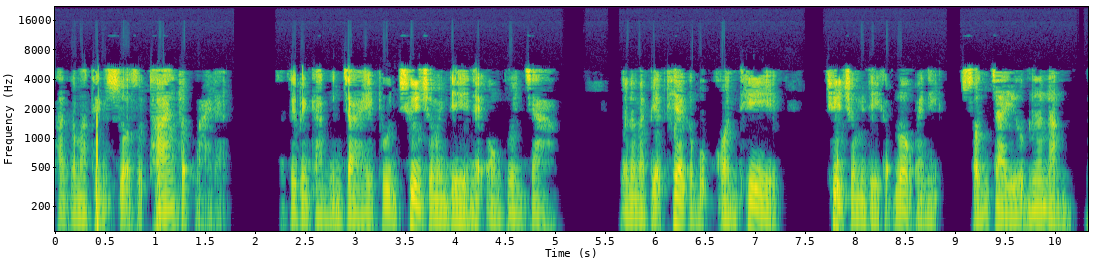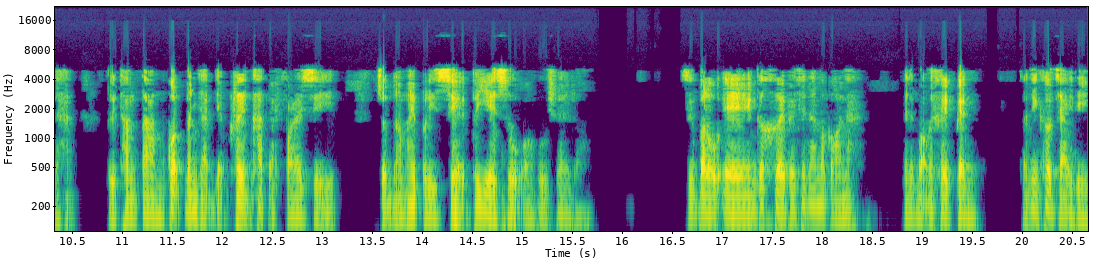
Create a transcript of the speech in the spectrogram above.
ท่านก็มาถึงส่วนสุดท้ายจดหมายแล้วที่เป็นการหนุนใจให้ผู้ชื่นชมดีในองค์พระเจ้าโดยนำมาเปรียบเทียบกับบุคคลที่ชื่นชมดีกับโลกใบนี้ สนใจอยู่เนื้อหนังนะฮะหรือทำตามกฎบัญญัติอย่างเคร่งครัดแบบฟาริสีจนทำให้ปฏิเสธพระเยซูองค์ผู้ช่วยเราซึ่งเปาโลเองก็เคยเป็นเช่นนั้นมาก่อนนะไม่ได้บอกไม่เคยเป็นท่านจึงเข้าใจดี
